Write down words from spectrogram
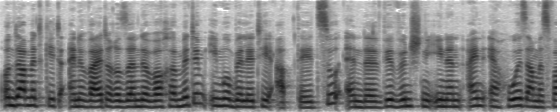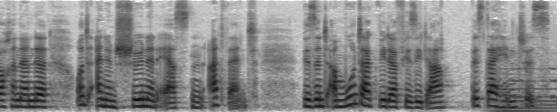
Und damit geht eine weitere Sendewoche mit dem E-Mobility Update zu Ende. Wir wünschen Ihnen ein erholsames Wochenende und einen schönen ersten Advent. Wir sind am Montag wieder für Sie da. Bis dahin, tschüss.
